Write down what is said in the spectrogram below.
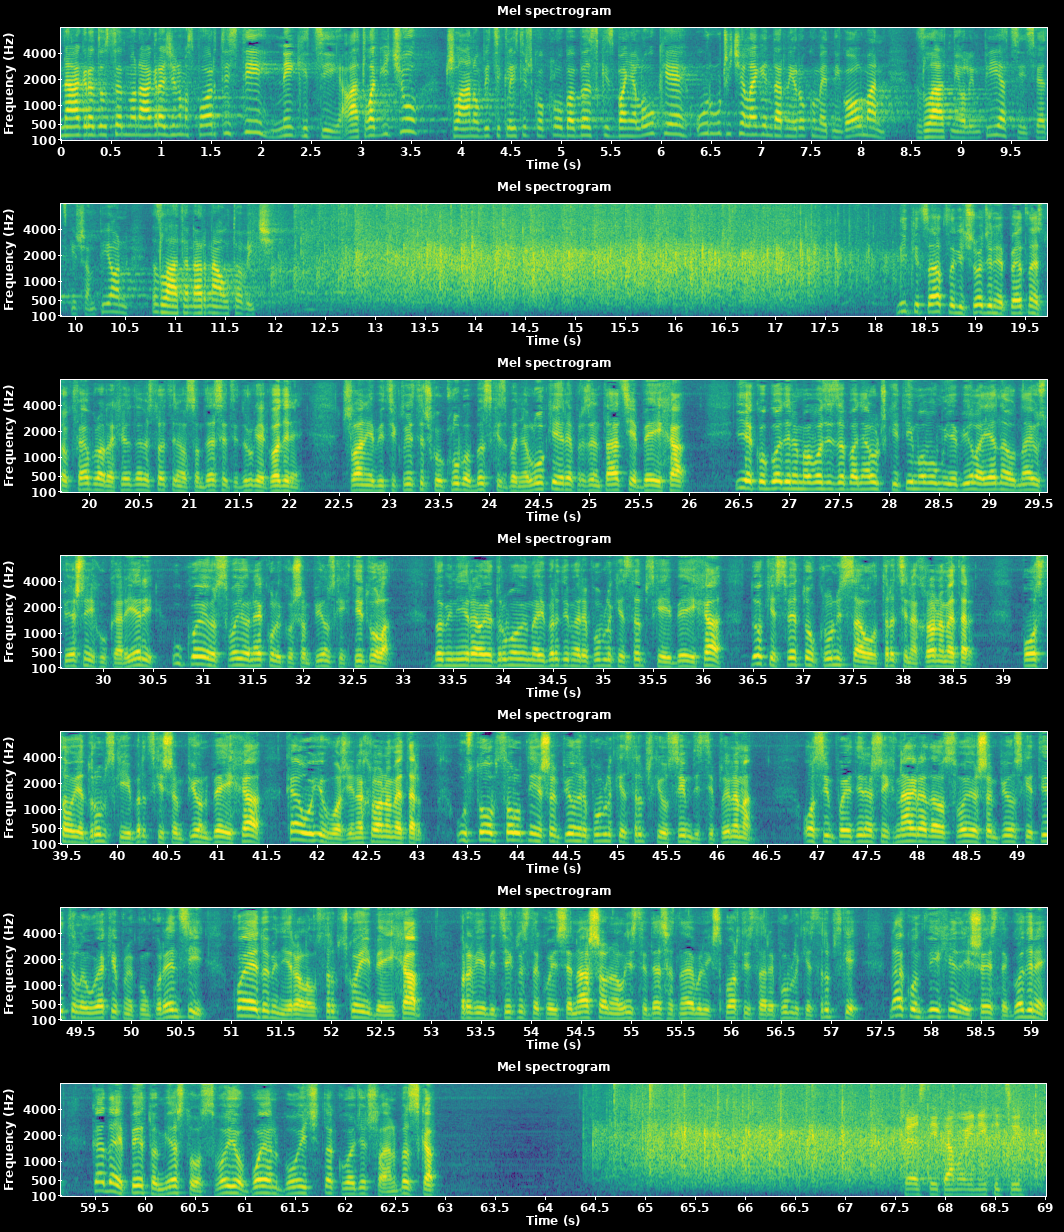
Nagradu sedmonagrađenom sportisti Nikici Atlagiću, članu biciklističkog kluba Bsk iz Banja Luke, uručit će legendarni rukometni golman, zlatni olimpijac i svjetski šampion Zlatan Arnautović. Nikica Atlagić rođen je 15. februara 1982. godine. Član je biciklističkog kluba Bsk iz Banja Luke i reprezentacije BiH. Iako godinama vozi za banjalučki tim, ovo mu je bila jedna od najuspješnijih u karijeri u kojoj je osvojio nekoliko šampionskih titula. Dominirao je drumovima i brdima Republike Srpske i BiH, dok je sve to krunisao u trci na hronometar. Postao je drumski i brdski šampion BiH, kao i u vožnji na hronometar. Uz to, apsolutni je šampion Republike Srpske u svim disciplinama. Osim pojedinačnih nagrada, osvojio je šampionske titule u ekipnoj konkurenciji, koja je dominirala u Srpskoj i BiH. Prvi je biciklista koji se našao na listi 10 najboljih sportista Republike Srpske nakon 2006. godine, kada je peto mjesto osvojio Bojan Bojić, također član Brska. Čestitamo i Nikici.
